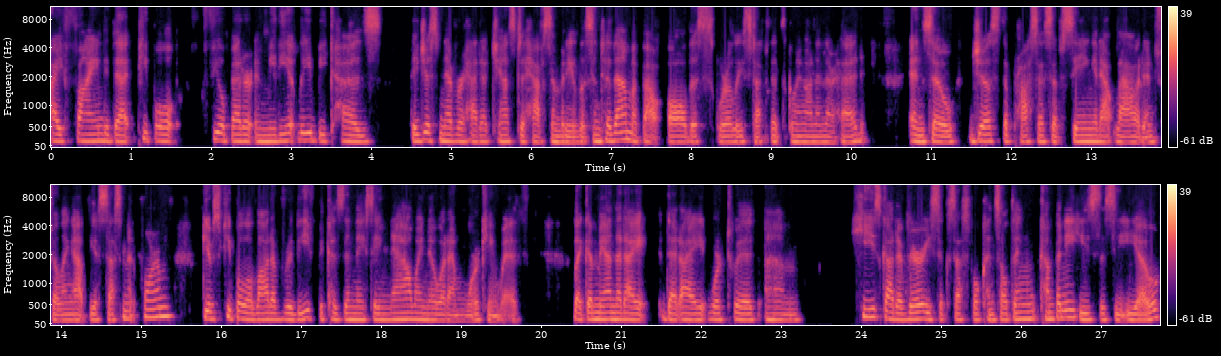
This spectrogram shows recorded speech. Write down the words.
I find that people feel better immediately because they just never had a chance to have somebody listen to them about all this squirrely stuff that's going on in their head. And so just the process of saying it out loud and filling out the assessment form gives people a lot of relief because then they say, now I know what I'm working with. Like a man that I that I worked with, um, he's got a very successful consulting company. He's the CEO,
